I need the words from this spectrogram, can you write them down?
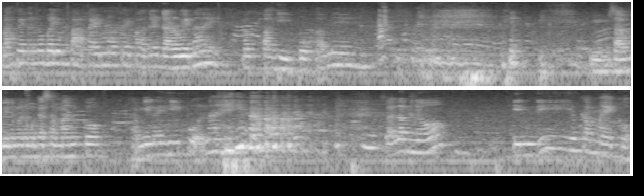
Bakit ano ba yung pakay mo kay Father Darwin ay? Magpahipo kami. Hmm, Sabi naman ng mga kasamahan ko, kami na hipo na eh. so alam nyo, hindi yung kamay ko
